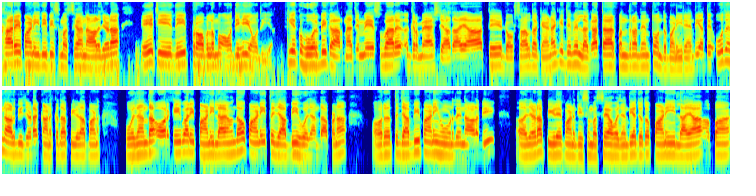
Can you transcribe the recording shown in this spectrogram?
ਖਾਰੇ ਪਾਣੀ ਦੀ ਵੀ ਸਮੱਸਿਆ ਨਾਲ ਜਿਹੜਾ ਇਹ ਚੀਜ਼ ਦੀ ਪ੍ਰੋਬਲਮ ਆਉਂਦੀ ਹੀ ਆਉਂਦੀ ਆ। ਕਿ ਇੱਕ ਹੋਰ ਵੀ ਕਾਰਨ ਆ, ਜਿਵੇਂ ਇਸ ਵਾਰ ਗਰਮੈਸ਼ ਜ਼ਿਆਦਾ ਆ ਤੇ ਡਾਕਟਰ ਸਾਹਿਬ ਦਾ ਕਹਿਣਾ ਕਿ ਜਿਵੇਂ ਲਗਾਤਾਰ 15 ਦਿਨ ਧੁੰਦ ਬਣੀ ਰਹਿੰਦੀ ਆ ਤੇ ਉਹਦੇ ਨਾਲ ਵੀ ਜਿਹੜਾ ਕਣਕ ਦਾ ਪੀਲਾਪਣ ਹੋ ਜਾਂਦਾ ਔਰ ਕਈ ਵਾਰੀ ਪਾਣੀ ਲਾਇਆ ਹੁੰਦਾ, ਉਹ ਪਾਣੀ ਤੇਜ਼ਾਬੀ ਹੋ ਜਾਂਦਾ ਆਪਣਾ ਔਰ ਤੇਜ਼ਾਬੀ ਪਾਣੀ ਹੋਣ ਦੇ ਨਾਲ ਵੀ ਜਿਹੜਾ ਪੀਲੇ ਪਾਣੀ ਦੀ ਸਮੱਸਿਆ ਹੋ ਜਾਂਦੀ ਹੈ, ਜਦੋਂ ਪਾਣੀ ਲਾਇਆ ਆਪਾਂ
